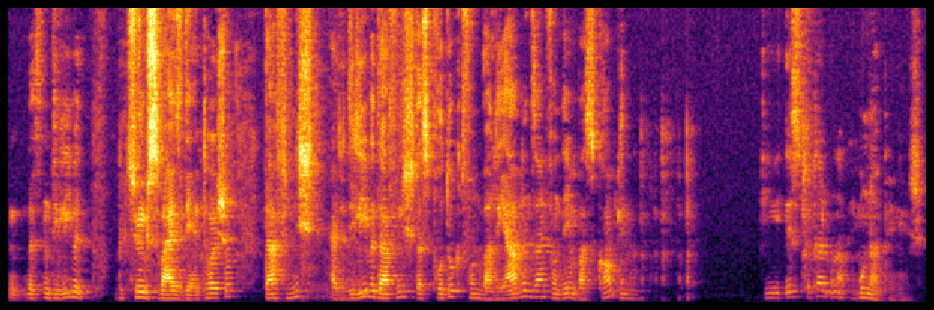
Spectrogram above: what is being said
und, das, und die Liebe beziehungsweise die Enttäuschung darf nicht, also die Liebe darf nicht das Produkt von Variablen sein, von dem, was kommt, Genau. Die ist total unabhängig. unabhängig,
